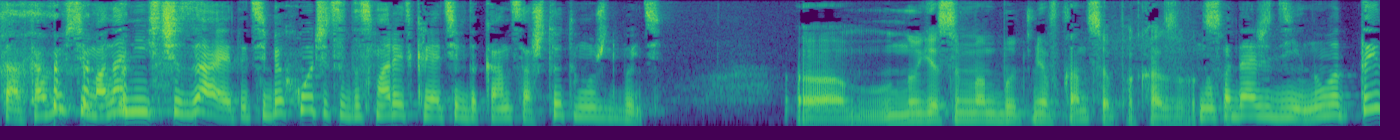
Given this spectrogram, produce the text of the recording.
Так, допустим, она не исчезает, и тебе хочется досмотреть креатив до конца. Что это может быть? А, ну, если он будет мне в конце показываться. Ну, подожди. Ну, вот ты,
